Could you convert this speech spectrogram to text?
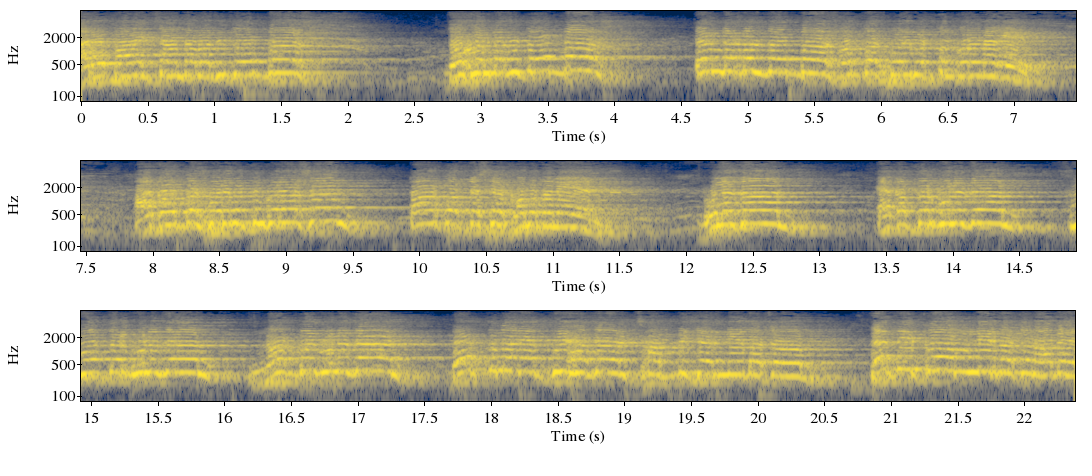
আরে ভাই, চাঁদাবাজি তো অভ্যাস, দখলবাজি তো অভ্যাস, টেন্ডারবাজি তো অভ্যাস অভ্যাস পরিবর্তন করেন আগে। আগে অভ্যাস পরিবর্তন করে আসেন তারপর দেশের ক্ষমতা নেন। ভুলে যান, একাত্তর ভুলে যান, চুয়াত্তর ভুলে যান, নব্বই ভুলে যান, বর্তমানে দুই হাজার ছাব্বিশের নির্বাচন ব্যতিক্রম নির্বাচন হবে।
